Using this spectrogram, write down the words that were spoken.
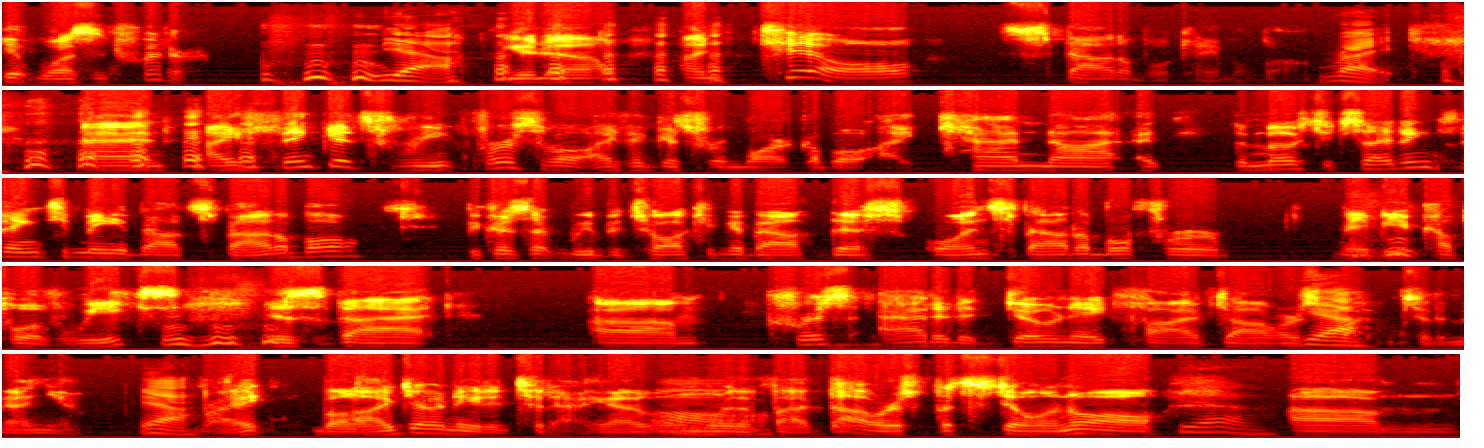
it wasn't Twitter, yeah. you know, until Spoutable came along. Right. And I think it's, re- first of all, I think it's remarkable. I cannot, the most exciting thing to me about Spoutable, because we've been talking about this on Spoutable for maybe a couple of weeks, is that um, Chris added a donate $5 Yeah. button to the menu yeah. right? Well, I donated today, a little more than five dollars, but still in all, Yeah. um,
